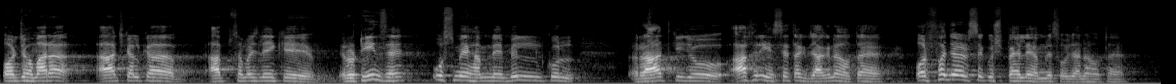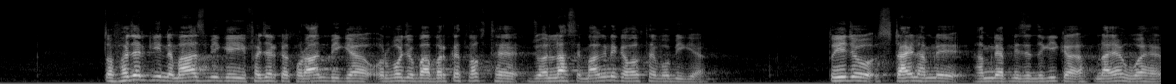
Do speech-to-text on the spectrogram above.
اور جو ہمارا آج کل کا آپ سمجھ لیں کہ روٹینز ہیں، اس میں ہم نے بالکل رات کی جو آخری حصے تک جاگنا ہوتا ہے اور فجر سے کچھ پہلے ہم نے سو جانا ہوتا ہے۔ تو فجر کی نماز بھی گئی، فجر کا قرآن بھی گیا اور وہ جو بابرکت وقت ہے، جو اللہ سے مانگنے کا وقت ہے، وہ بھی گیا۔ تو یہ جو سٹائل ہم نے ہم نے اپنی زندگی کا اپنایا ہوا ہے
